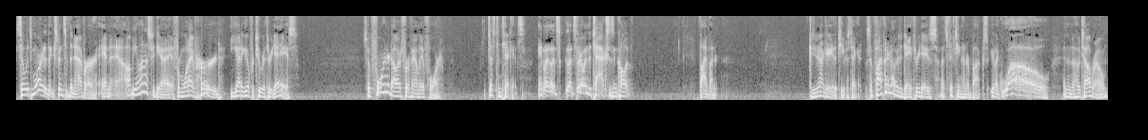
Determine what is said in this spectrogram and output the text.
So it's more expensive than ever. And I'll be honest with you, from what I've heard, you got to go for two or three days. So $400 for a family of four, just in tickets. And let's let's throw in the taxes and call it 500 because you're not going to get the cheapest ticket. So five hundred dollars a day, three days. That's fifteen hundred bucks. You're like, whoa! And then the hotel room.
